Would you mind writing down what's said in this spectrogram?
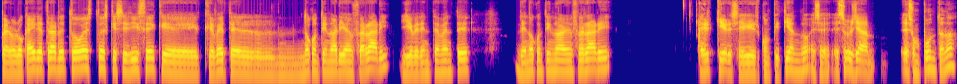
Pero lo que hay detrás de todo esto es que se dice que, que Vettel no continuaría en Ferrari y evidentemente de no continuar en Ferrari él quiere seguir compitiendo, ese- eso ya es un punto, ¿no?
